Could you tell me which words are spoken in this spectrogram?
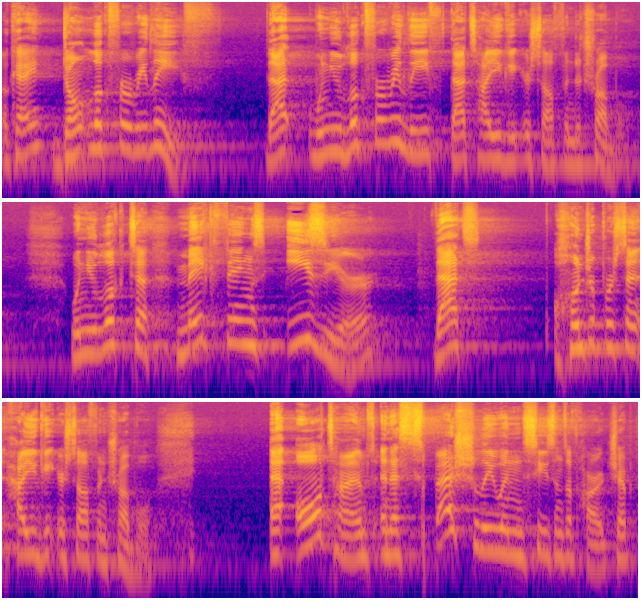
Okay? Don't look for relief. That when you look for relief, that's how you get yourself into trouble. When you look to make things easier, that's 100% how you get yourself in trouble. At all times, and especially when in seasons of hardship,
